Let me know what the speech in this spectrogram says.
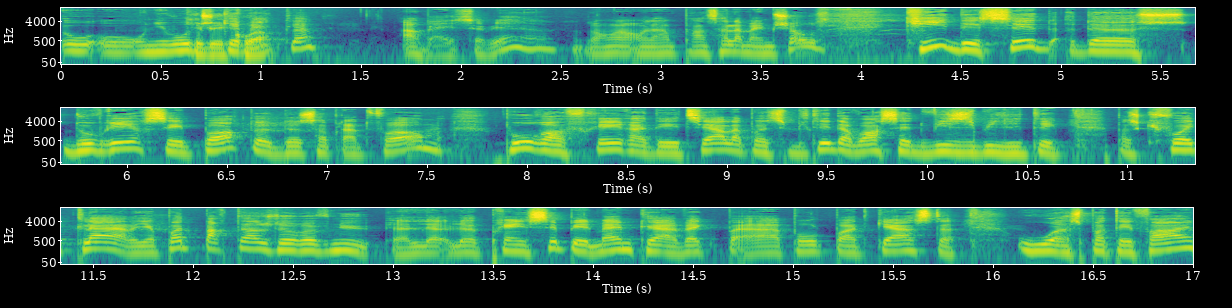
au, niveau du Québec. Là. Ah ben c'est bien, hein. on, pense à la même chose, qui décide d'ouvrir ses portes de sa plateforme pour offrir à des tiers la possibilité d'avoir cette visibilité? Parce qu'il faut être clair, il n'y a pas de partage de revenus. Le, principe est le même qu'avec Apple Podcast ou Spotify.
